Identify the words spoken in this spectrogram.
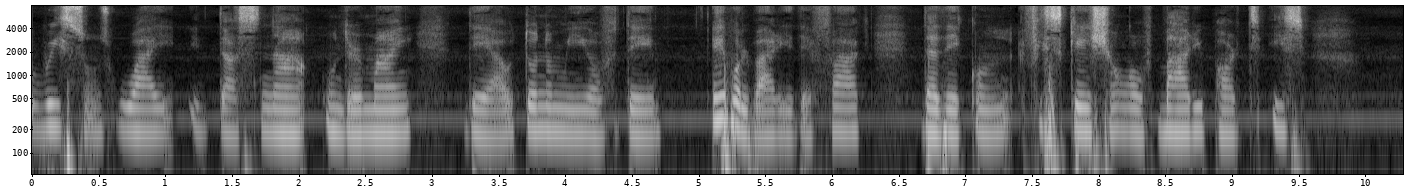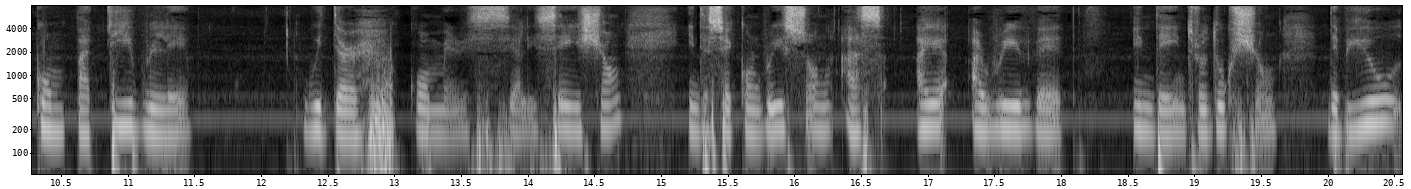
reasons why it does not undermine the autonomy of the able body. The fact that the confiscation of body parts is compatible with their commercialization. In the second reason, as I arrived in the introduction, the view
